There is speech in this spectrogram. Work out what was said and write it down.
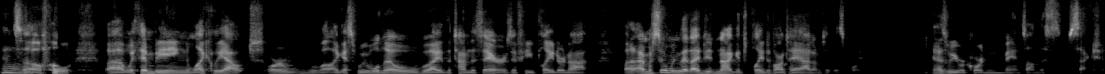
And so, uh, with him being likely out, or well, I guess we will know by the time this airs if he played or not. But I'm assuming that I did not get to play Davante Adams at this point, as we record in advance on this section.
